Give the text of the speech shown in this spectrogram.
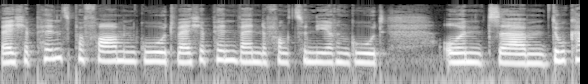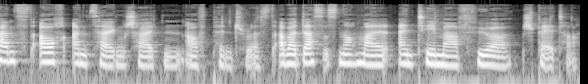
welche Pins performen gut, welche Pinwände funktionieren gut. Und ähm, du kannst auch Anzeigen schalten auf Pinterest. Aber das ist nochmal ein Thema für später.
